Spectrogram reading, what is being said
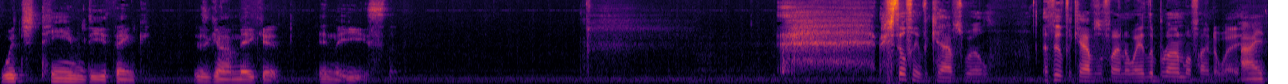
which team do you think is gonna make it in the East? I still think the Cavs will. I think the Cavs will find a way. LeBron will find a way. I. th-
